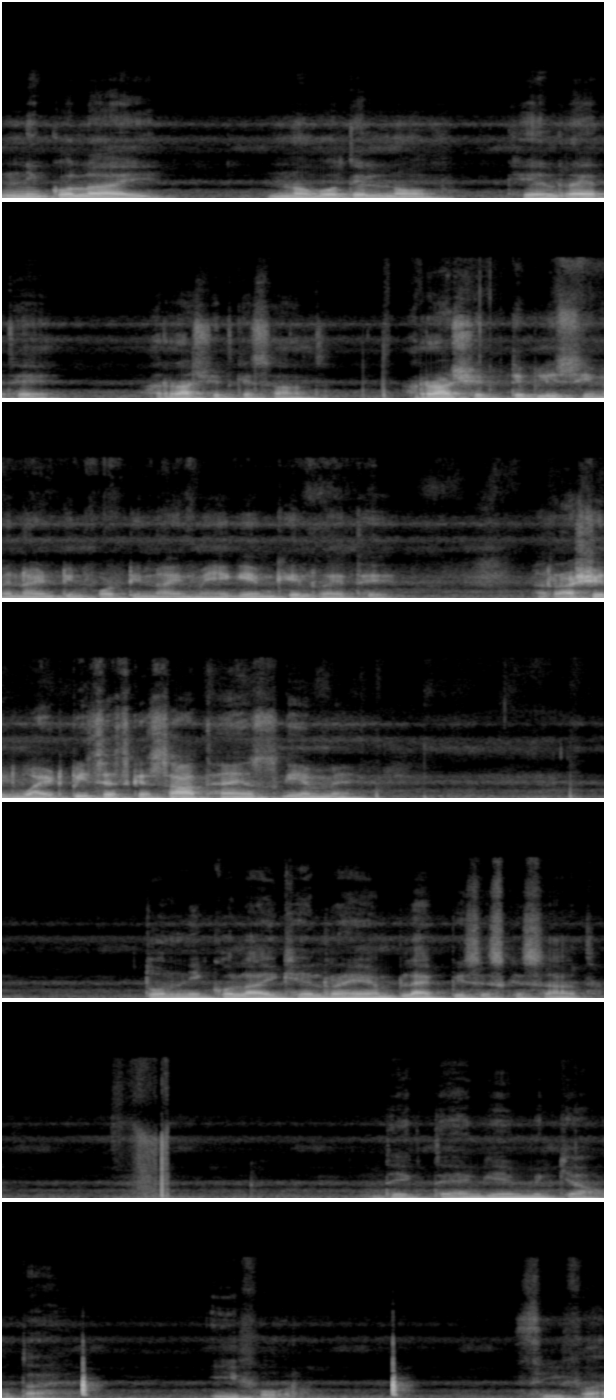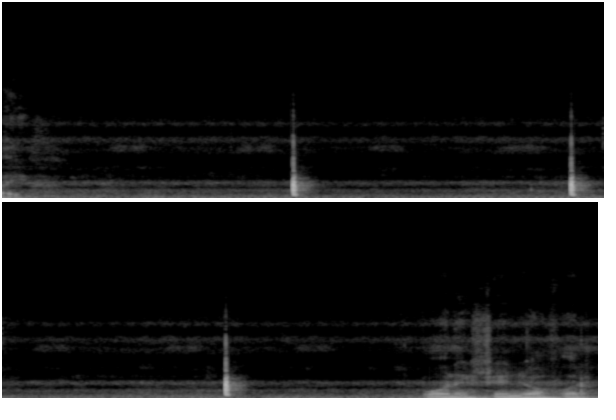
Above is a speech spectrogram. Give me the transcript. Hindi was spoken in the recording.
निकोलाई नोवोतिलनोव खेल रहे थे राशिद के साथ। राशिद तिबलिसी में 1949 में ये गेम खेल रहे थे। राशिद वाइट पीसेस के साथ हैं इस गेम में। तो निकोलाई खेल रहे हैं ब्लैक पीसेस के साथ। देखते हैं गेम में क्या होता है। E four. Five pawn exchange offer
